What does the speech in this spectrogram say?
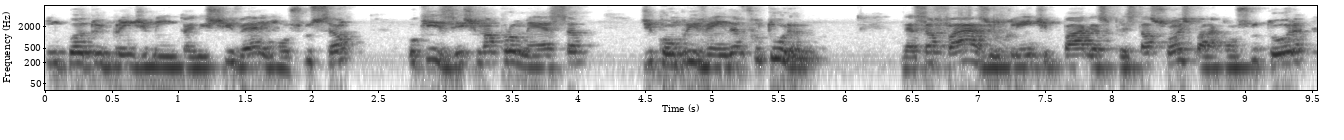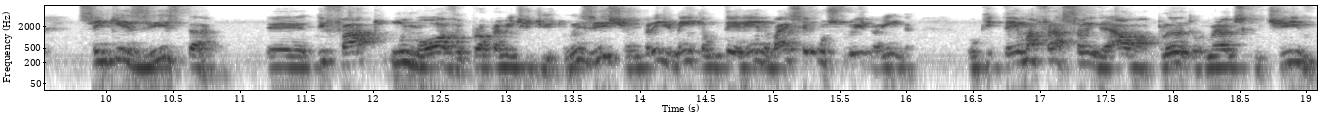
enquanto o empreendimento ainda estiver em construção, o que existe uma promessa de compra e venda futura. Nessa fase, o cliente paga as prestações para a construtora sem que exista, é, de fato, um imóvel propriamente dito. Não existe, é um empreendimento, é um terreno, vai ser construído ainda. O que tem é uma fração ideal, uma planta, um melhor descritivo,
